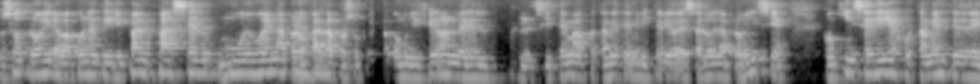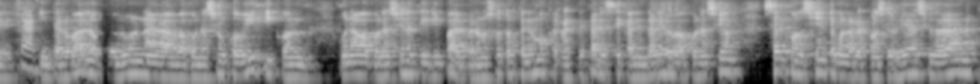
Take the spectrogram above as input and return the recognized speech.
nosotros hoy la vacuna antigripal va a ser muy buena, colocarla por supuesto, como dijeron desde el, sistema justamente del Ministerio de Salud de la provincia, con 15 días justamente de intervalo con una vacunación COVID y con una vacunación antigripal, pero nosotros tenemos que respetar ese calendario de vacunación, ser conscientes con la responsabilidad ciudadana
